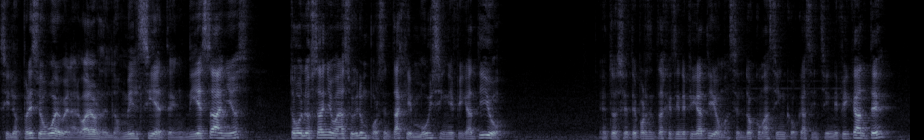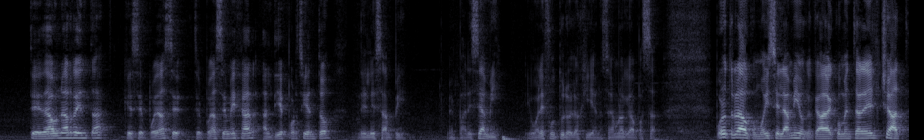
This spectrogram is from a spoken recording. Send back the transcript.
Si los precios vuelven al valor del 2007 en 10 años, todos los años van a subir un porcentaje muy significativo. Entonces, este porcentaje significativo más el 2,5 casi insignificante, te da una renta que se puede, se asemejar al 10% del S&P. Me parece a mí. Igual es futurología, no sabemos lo que va a pasar. Por otro lado, como dice el amigo que acaba de comentar en el chat,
